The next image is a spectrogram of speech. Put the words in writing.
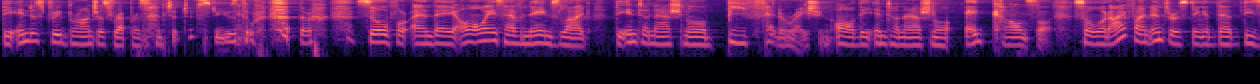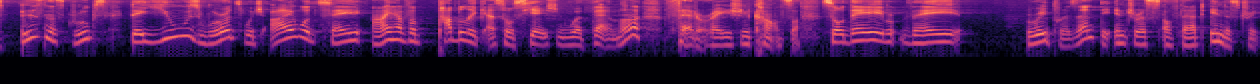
the industry branches representatives to use the, the, so for and they always have names like the International Beef Federation or the International Egg Council. So what I find interesting is that these business groups they use words which I would say I have a public association with them, huh? Federation Council. So they they represent the interests of that industry.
